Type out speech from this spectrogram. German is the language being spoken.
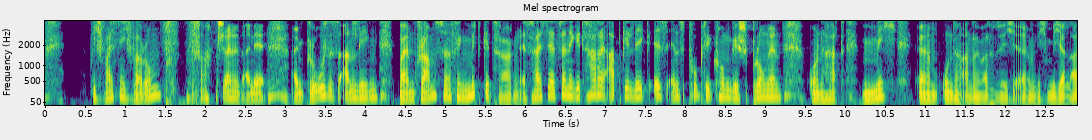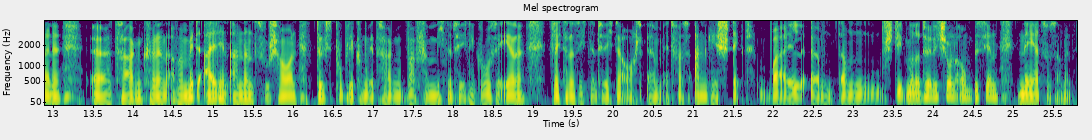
ich weiß nicht warum, war anscheinend eine, ein großes Anliegen beim Drumsurfing mitgetragen. Es heißt, er hat seine Gitarre abgelegt, ist ins Publikum gesprungen und hat mich, ähm, unter anderem natürlich ähm, nicht mich alleine äh, tragen können, aber mit all den anderen Zuschauern durchs Publikum getragen. War für mich natürlich eine große Ehre. Vielleicht hat er sich natürlich da auch ähm, etwas angesteckt, weil ähm, dann steht man natürlich schon auch ein bisschen näher zusammen.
